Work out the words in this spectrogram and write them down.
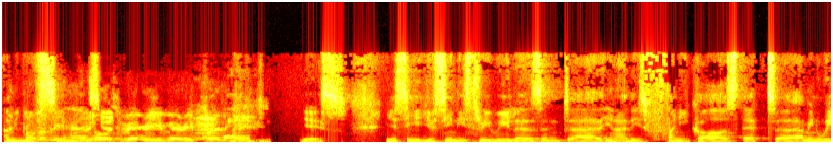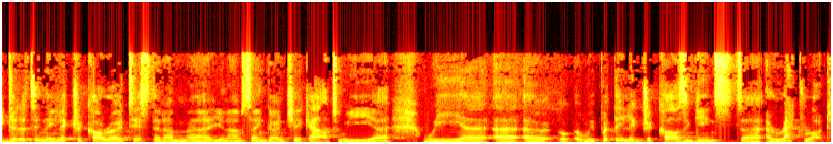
I mean, you've Probably seen handles very, very poorly. Yes, you see, you've seen these three wheelers and uh, you know these funny cars. That uh, I mean, we did it in the electric car road test. That I'm, uh, you know, I'm saying go and check out. We uh, we uh, uh, we put the electric cars against a rat rod,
